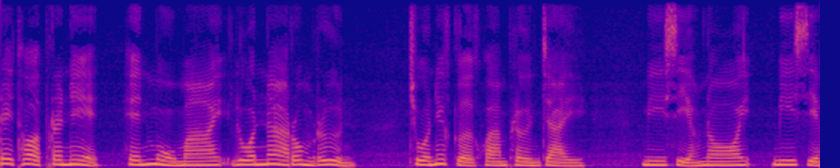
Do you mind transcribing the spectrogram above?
ได้ทอดพระเนตร เห็นหมู่ไม้ล้วนหน้าร่มรื่น ชวนให้เกิดความเพลินใจ มีเสียงน้อย มีเสียง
